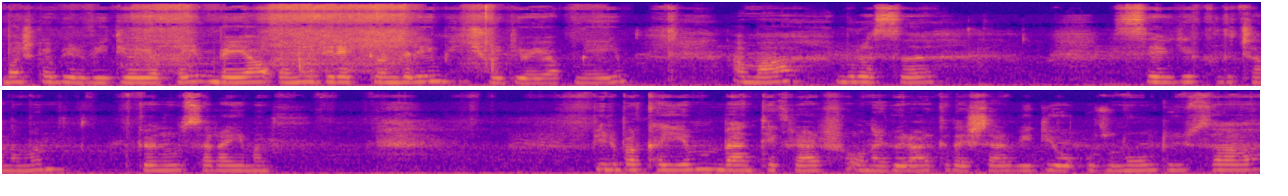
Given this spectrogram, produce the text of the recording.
başka bir video yapayım veya onu direkt göndereyim hiç video yapmayayım. Ama burası Sevgi Kılıç Hanım'ın Gönül Sarayım'ın. Bir bakayım ben tekrar ona göre arkadaşlar video uzun olduysa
